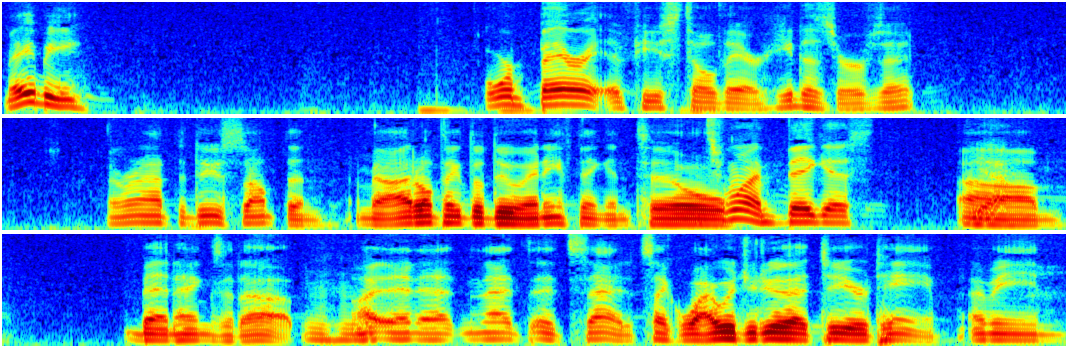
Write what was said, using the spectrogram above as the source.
Maybe. Or Barrett if he's still there. He deserves it. They're to have to do something. I mean, I don't think they'll do anything until. It's one of my biggest. yeah. um, Ben hangs it up. Mhm. I, and, that, and that it's sad. It's like why would you do that to your team? I mean,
